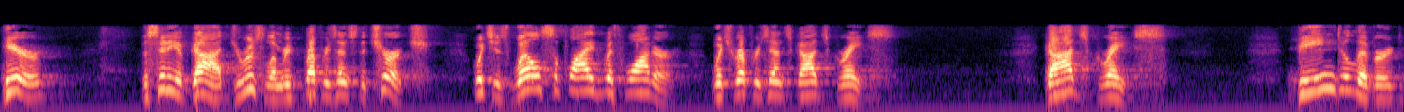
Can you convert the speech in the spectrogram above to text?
Here, the city of God, Jerusalem, represents the church, which is well supplied with water, which represents God's grace. God's grace being delivered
